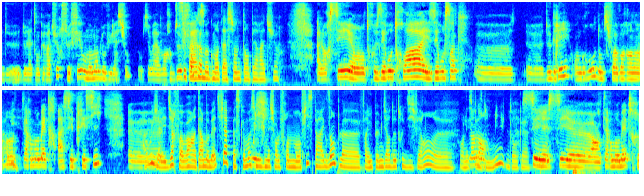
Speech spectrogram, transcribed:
de, la température se fait au moment de l'ovulation. Donc il va y avoir deux phases. C'est quoi comme augmentation de température? Alors c'est entre 0,3 et 0,5 degrés en gros, donc il faut avoir un, ah thermomètre assez précis. Ah oui, j'allais dire, faut avoir un thermomètre fiable parce que moi, si je mets sur le front de mon fils, par exemple, enfin, il peut me dire deux trucs différents en l'espace d'une minute. Donc c'est un thermomètre.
